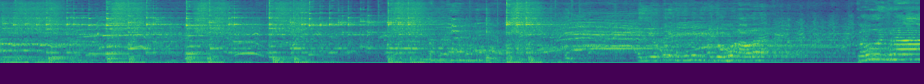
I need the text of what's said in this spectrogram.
บไอ้ยิวเต้นอย่างนี้ไม่มีใครดูพวกเราแล้วล่ะขอบคุณครับ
